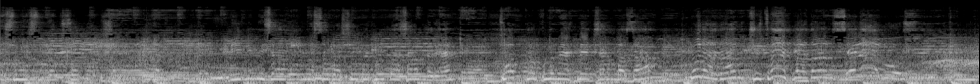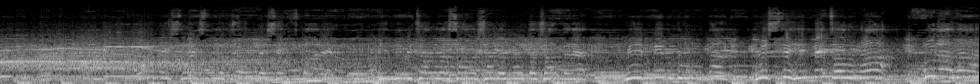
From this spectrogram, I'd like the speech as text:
15 Mayıs 1990 Milli Mücadele Savaşı'nda burada can veren Topkapılı Mehmet Canbaz'a buradan Kütahya'dan selam olsun. 15 Mayıs 1915 itibaren Milli Mücadele Savaşı'nda burada can veren Milli Mücadele'den Hüsnü Himmetoğlu'na buradan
